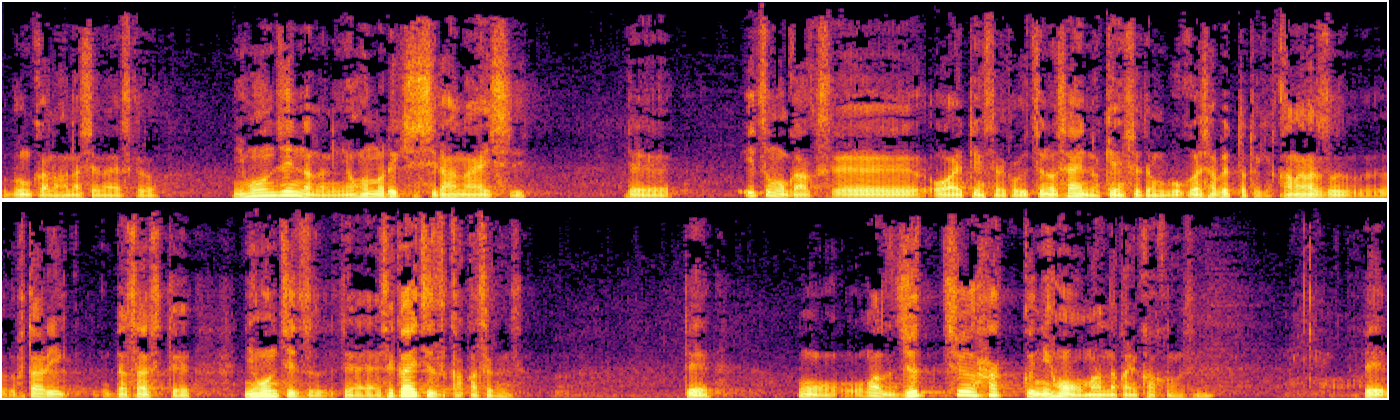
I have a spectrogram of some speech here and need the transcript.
文化の話じゃないですけど日本人なのに日本の歴史知らないしでいつも学生を相手にしたりうちの社員の研修でも僕が喋った時は必ず2人出させて日本地図で世界地図書かせるんです。でもうまず十中八九日本を真ん中に書くんですね。で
